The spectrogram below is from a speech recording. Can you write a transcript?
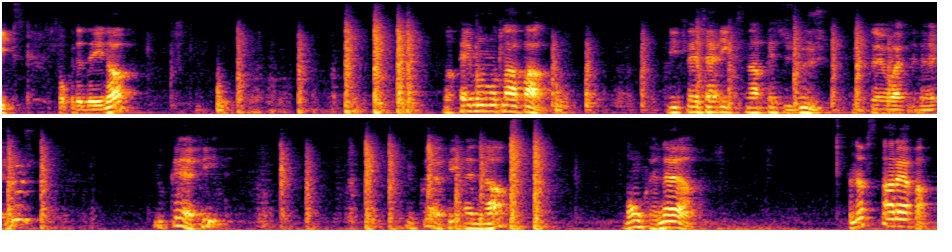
إكس donc لدينا القيمه المطلقه ل 3 إكس ناقص جوج يساوي واحد على جوج يكافئ. يكافئ أن donc هنايا نفس الطريقة.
